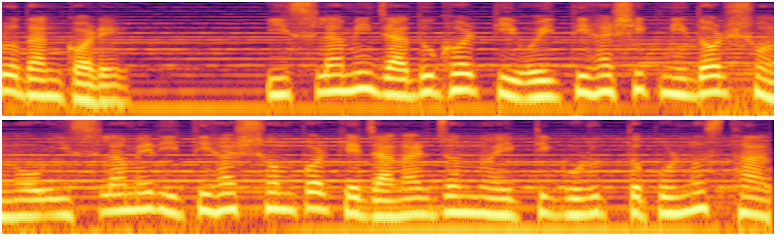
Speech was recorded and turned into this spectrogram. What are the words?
প্রদান করে। ইসলামী জাদুঘরটি ঐতিহাসিক নিদর্শন ও ইসলামের ইতিহাস সম্পর্কে জানার জন্য একটি গুরুত্বপূর্ণ স্থান।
